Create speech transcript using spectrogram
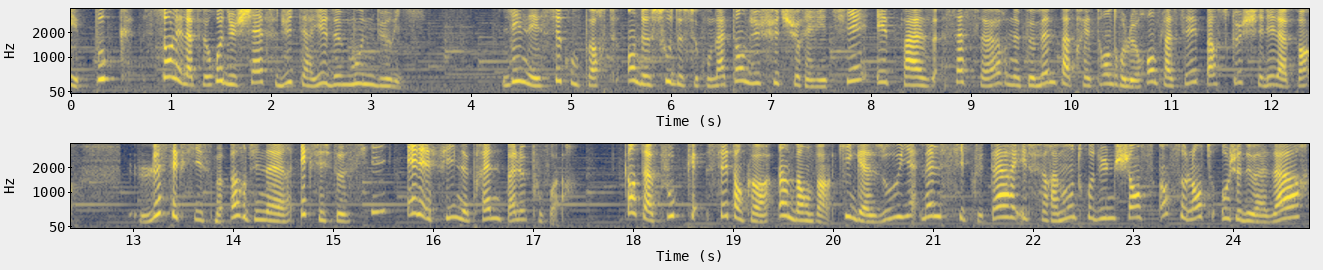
et Pook sont les lapereaux du chef du terrier de Moonbury l'aîné se comporte en dessous de ce qu'on attend du futur héritier et Paz, sa sœur, ne peut même pas prétendre le remplacer parce que chez les lapins, le sexisme ordinaire existe aussi et les filles ne prennent pas le pouvoir. Quant à Pouk, c'est encore un bambin qui gazouille, même si plus tard il fera montre d'une chance insolente au jeu de hasard.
